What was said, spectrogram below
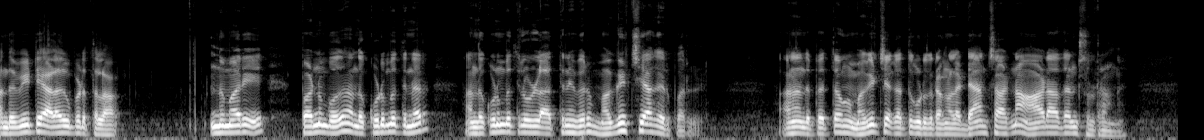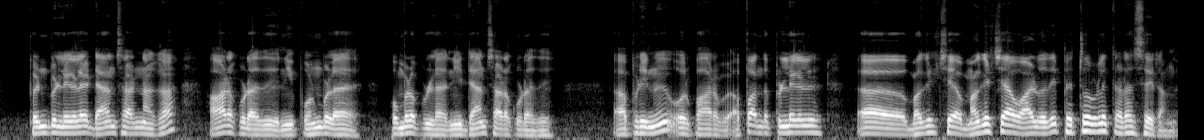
அந்த வீட்டை அழகுபடுத்தலாம். இந்த மாதிரி பண்ணும்போது அந்த குடும்பத்தினர் அந்த குடும்பத்தில் உள்ள அத்தனை பேரும் மகிழ்ச்சியாக இருப்பார்கள். ஆனால் அந்த பெற்றவங்க மகிழ்ச்சியை கற்றுக் கொடுக்குறாங்களா டான்ஸ் ஆடினா ஆடாதன்னு சொல்கிறாங்க பெண் பிள்ளைகளே டான்ஸ் ஆடினாக்கா ஆடக்கூடாது. நீ பொன்பளை பொம்பளை பிள்ளை நீ டான்ஸ் ஆடக்கூடாது அப்படின்னு ஒரு பாரம்பு அப்போ அந்த பிள்ளைகள் மகிழ்ச்சியாக மகிழ்ச்சியாக வாழ்வதை பெற்றோர்களே தடை செய்கிறாங்க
